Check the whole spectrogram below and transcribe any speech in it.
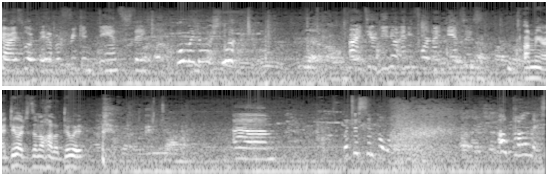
Guys, look, they have a freaking dance thing. Oh my gosh, look. Alright, Tito, do you know any Fortnite dances? I mean, I do. I just don't know how to do it. Um, what's a simple one? Oh, bonus.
